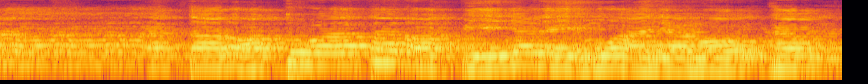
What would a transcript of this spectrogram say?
นาตลอดทั่วตลอดปีอย่าได้มัวอย่ามองคำ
